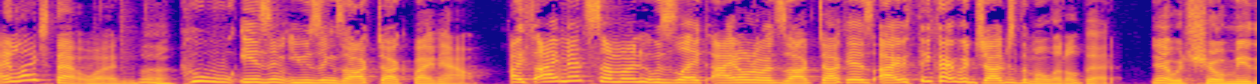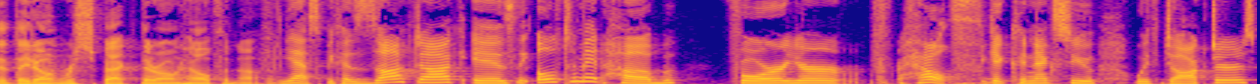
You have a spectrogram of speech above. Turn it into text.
I liked that one. Huh. Who isn't using ZocDoc by now? If I met someone who was like, I don't know what ZocDoc is, I think I would judge them a little bit. yeah, it would show me that they don't respect their own health enough. Yes, because ZocDoc is the ultimate hub for your health. It connects you with doctors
